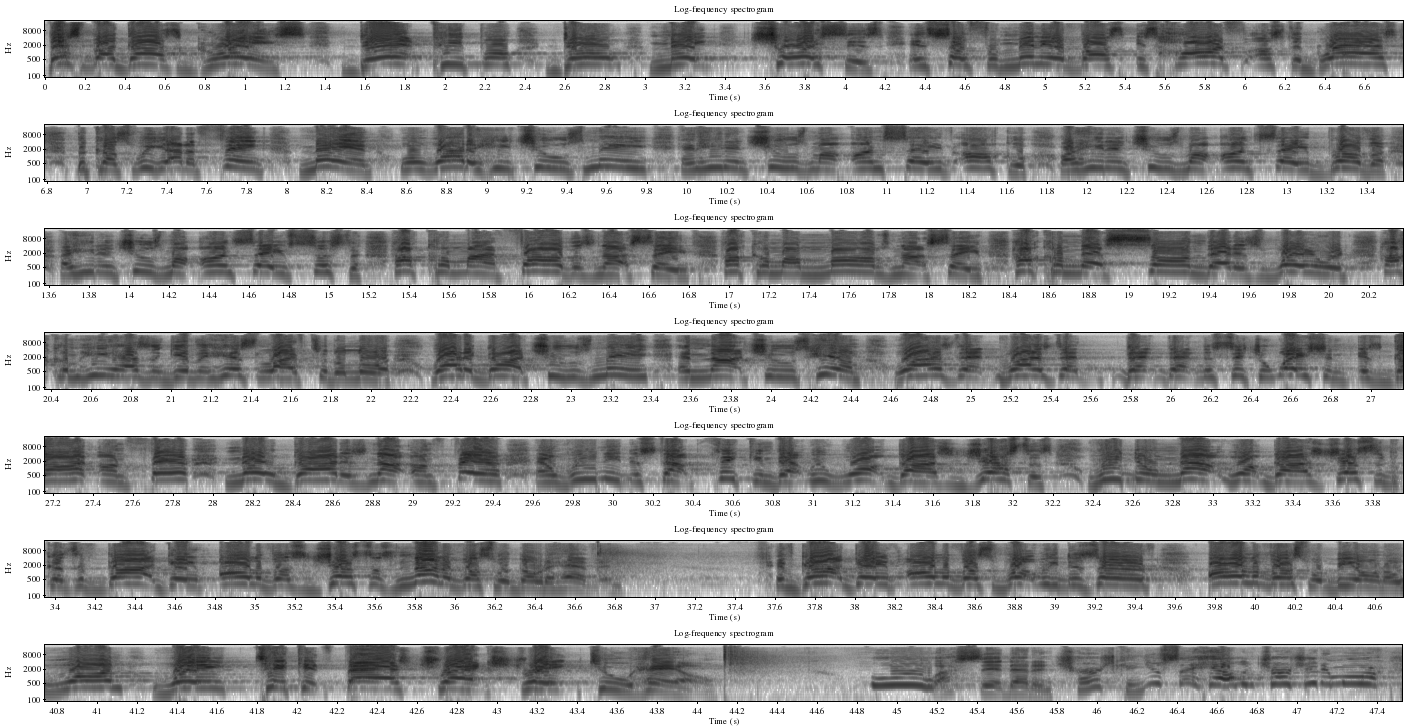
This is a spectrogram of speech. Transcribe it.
That's by God's grace. Dead people don't make choices. And so for many of us, it's hard for us to grasp because we got to think, man, well, why did he choose me and he didn't choose my unsaved uncle or he didn't choose my unsaved brother or he didn't choose my unsaved sister? How come my father's not saved? How come my mom's not saved? How come that son that is wayward, how come he hasn't given his life to the Lord? Why did God choose me and not choose him? Why is that, why is that, that, that the situation? Is God unfair? No, God is not unfair. And we need to stop thinking that we want God's justice. We do not want God's justice because if God gave all of us justice, none of us would go to heaven. If God gave all of us what we deserve, all of us would be on a one way ticket, fast track straight to hell. Ooh, I said that in church. Can you say hell in church anymore?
